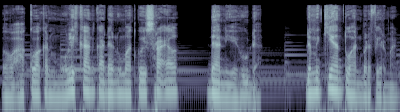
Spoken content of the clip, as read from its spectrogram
bahwa aku akan memulihkan keadaan umatku Israel dan Yehuda. Demikian Tuhan berfirman,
